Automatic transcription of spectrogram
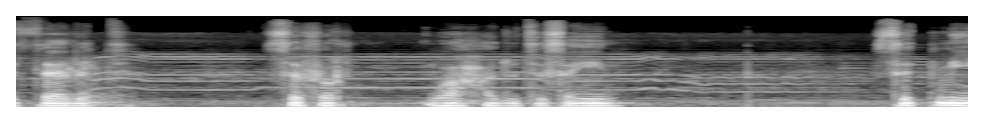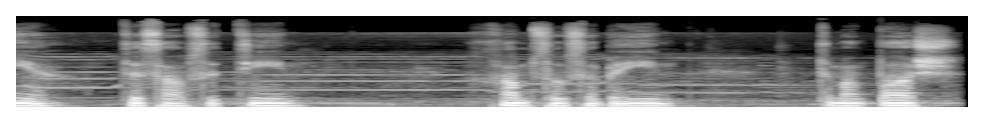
الثالث صفر واحد وتسعين ستمية تسعة وستين خمسة وسبعين تمنتاش.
